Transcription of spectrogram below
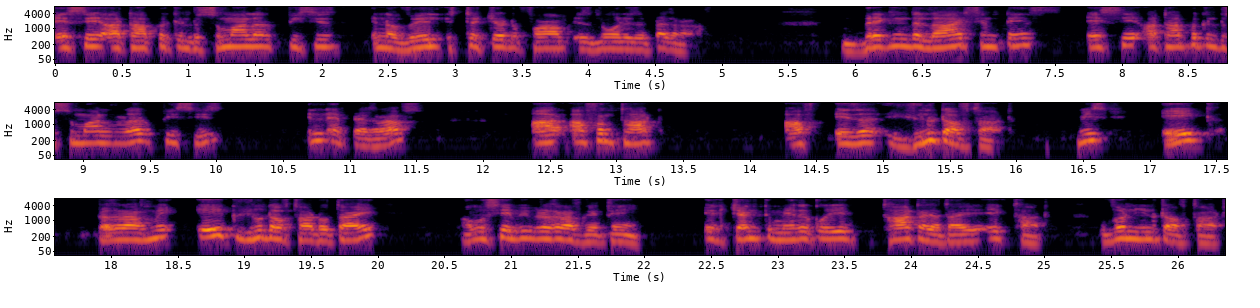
essay or topic into smaller pieces in a well-structured form is known as a paragraph. Breaking the large sentence essay or topic into smaller pieces in a paragraph are often thought of as a unit of thought. Means एक पैराग्राफ में एक यूनिट ऑफ़ थॉट होता है हम उसे भी पैराग्राफ कहते हैं एक चंक में अगर कोई एक थॉट आ जाता है एक thought one unit of thought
